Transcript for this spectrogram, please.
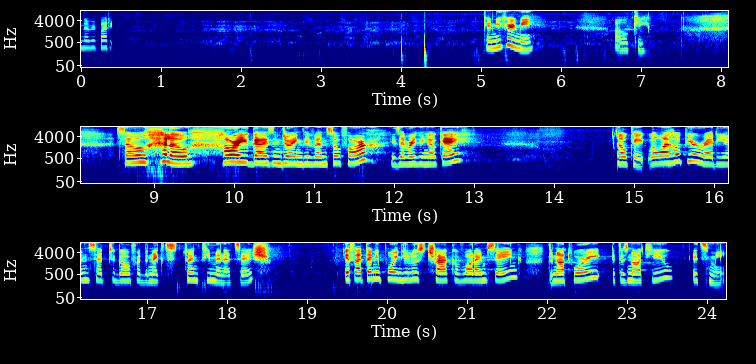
Can everybody? Can you hear me? Okay. So, hello. How are you guys enjoying the event so far? Is everything okay? Okay, well, I hope you're ready and set to go for the next 20 minutes-ish. If at any point you lose track of what I'm saying, do not worry, it is not you, it's me.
